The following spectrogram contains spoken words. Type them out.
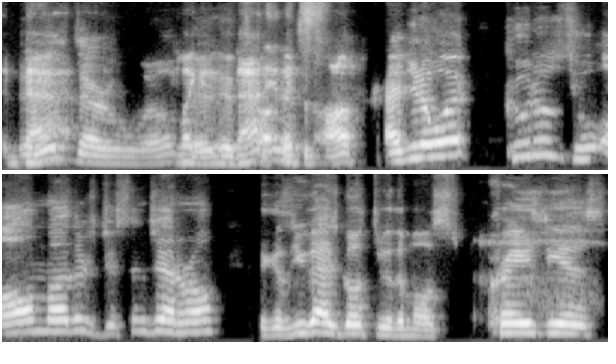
It is That terrible, Will. like, it's, that in it's an its- off. And you know what? Kudos to all mothers, just in general, because you guys go through the most craziest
